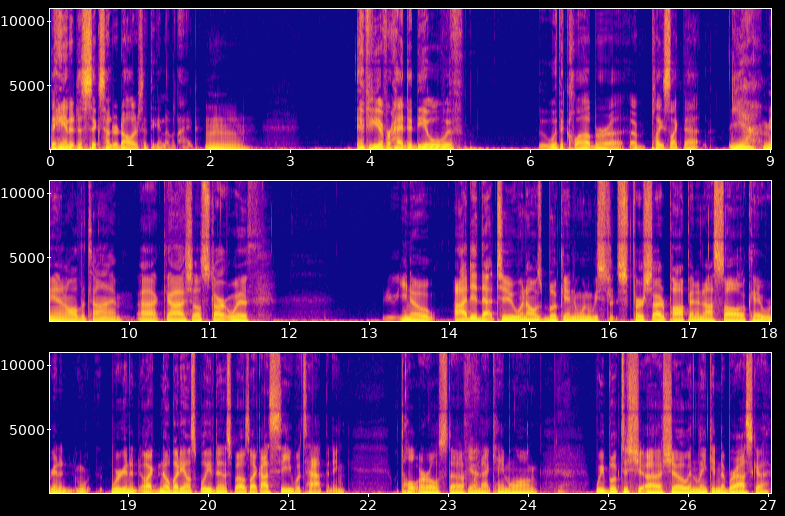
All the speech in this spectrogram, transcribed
They handed us six hundred dollars at the end of the night. Mm. Have you ever had to deal with with a club or a, a place like that? Yeah, man, all the time. Uh, gosh, I'll start with, you know, I did that too when I was booking when we st- first started popping, and I saw, okay, we're gonna, we're gonna like nobody else believed in us, but I was like, I see what's happening with the whole Earl stuff Yeah. when that came along. Yeah. We booked a sh- uh, show in Lincoln, Nebraska,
